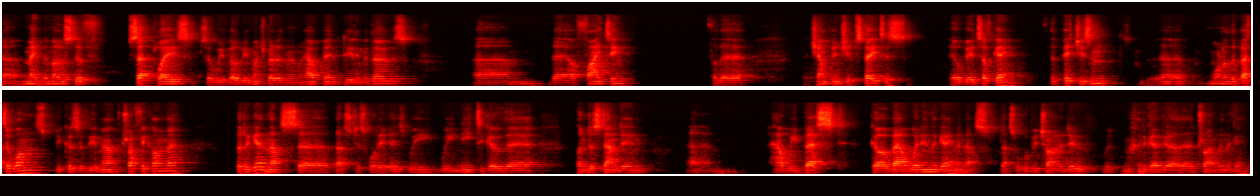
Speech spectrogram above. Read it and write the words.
uh, make the most of set plays. So we've got to be much better than we have been dealing with those. Um, they are fighting for their championship status. It'll be a tough game. The pitch isn't uh, one of the better ones because of the amount of traffic on there. But again, that's uh, that's just what it is. We we need to go there, understanding um, how we best go about winning the game, and that's that's what we'll be trying to do. We're, going to go, go there, try and win the game.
